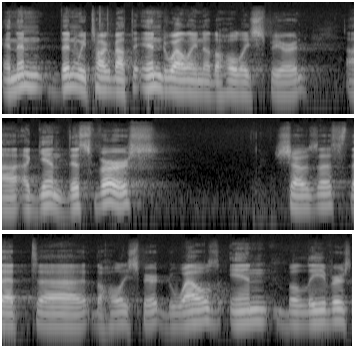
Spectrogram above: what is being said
And then, then we talk about the indwelling of the Holy Spirit. Uh, again, this verse shows us that uh, the Holy Spirit dwells in believers.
